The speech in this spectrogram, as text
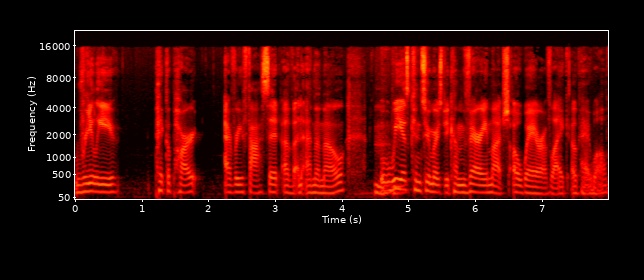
really pick apart every facet of an MMO, we as consumers become very much aware of like, okay, well,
